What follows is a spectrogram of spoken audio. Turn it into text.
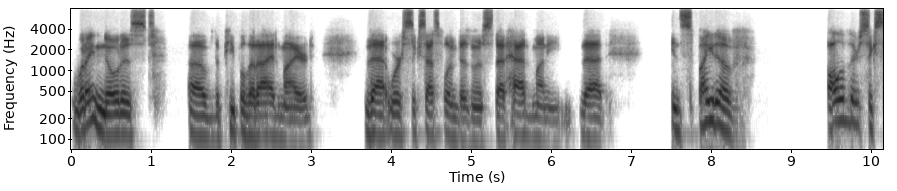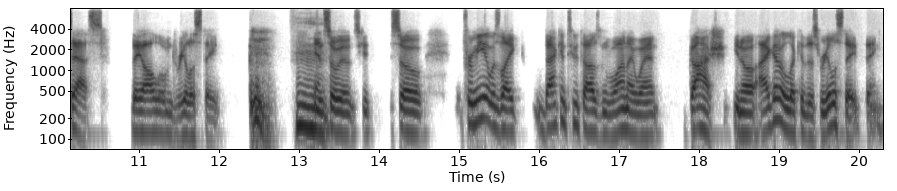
what I noticed of the people that I admired that were successful in business, that had money, that in spite of all of their success, they all owned real estate. hmm. And so, so for me, it was like back in 2001, I went, gosh, you know, I got to look at this real estate thing.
